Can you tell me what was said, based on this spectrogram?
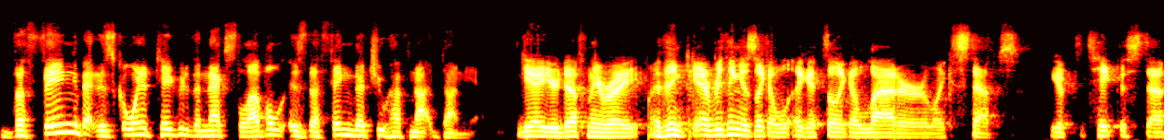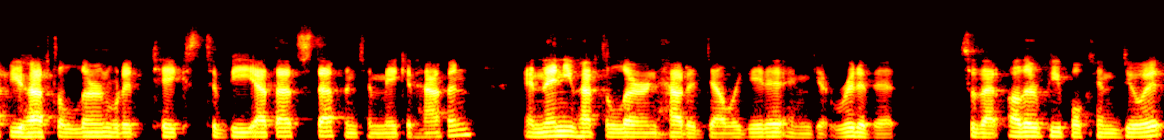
the thing that is going to take you to the next level is the thing that you have not done yet. Yeah, you're definitely right. I think everything is like a like it's like a ladder, like steps you have to take the step you have to learn what it takes to be at that step and to make it happen and then you have to learn how to delegate it and get rid of it so that other people can do it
